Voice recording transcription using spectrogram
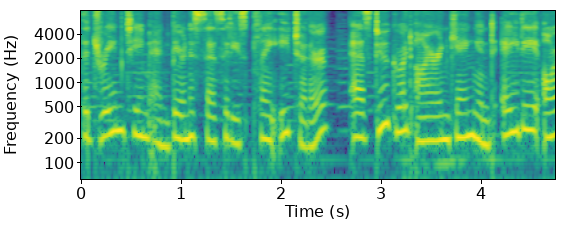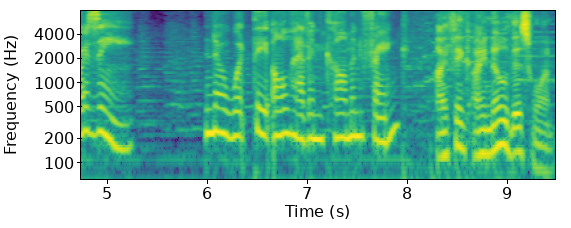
The Dream Team and Bare Necessities play each other, as do Gridiron Gang and ADRZ. Know what they all have in common Frank? I think I know this one.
